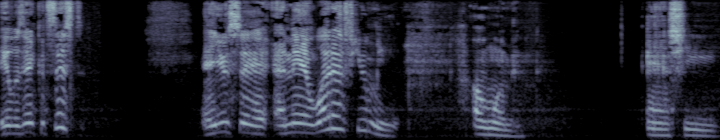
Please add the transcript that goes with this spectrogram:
It was inconsistent. And you said, and then what if you meet a woman and she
